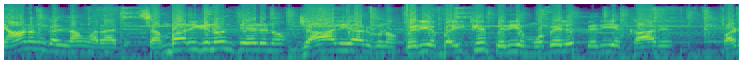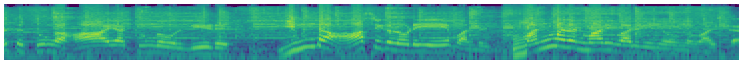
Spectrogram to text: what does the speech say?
ஞானங்கள்லாம் வராது. சம்பாதிக்கணும் தேடணும் ஜாலியா இருக்கணும். பெரிய பைக்கு பெரிய மொபைலு பெரிய காரு படுத்து தூங்க ஹாயா தூங்க ஒரு வீடு. இந்த ஆசைகளோடையே வாழ்ந்துருக்கீங்க. மன்மதன் மாதிரி வாழுவீங்க உங்க வாழ்க்கை.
